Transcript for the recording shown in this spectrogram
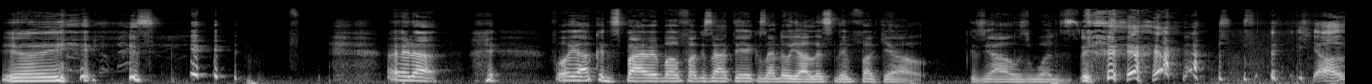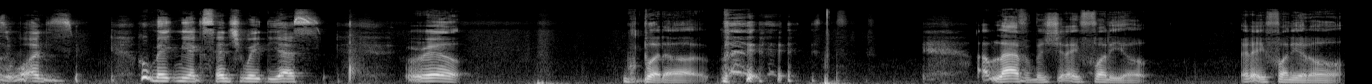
you know what I mean? right up for y'all conspiring motherfuckers out there, because I know y'all listening. Fuck y'all, because y'all was ones. y'all was ones who make me accentuate the S. For real. But uh, I'm laughing, but shit ain't funny, yo. It ain't funny at all.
